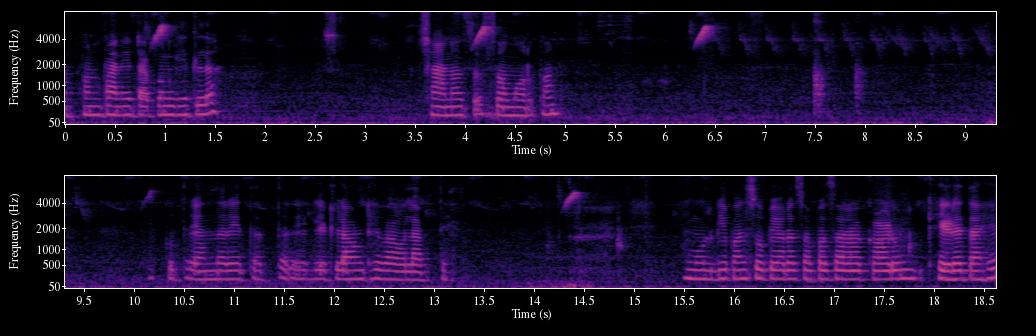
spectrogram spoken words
अंगणात पण पाणी टाकून घेतलं. छान असं समोर पण. कुत्रे अंदर येतात तर हे गेट लावून ठेवावं लागते. मुलगी पण सोप्यावर असा पसारा काढून खेळत आहे.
